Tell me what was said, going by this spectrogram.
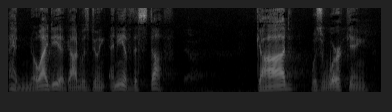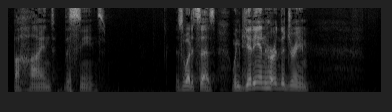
I had no idea God was doing any of this stuff. God was working behind the scenes. This is what it says. When Gideon heard the dream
